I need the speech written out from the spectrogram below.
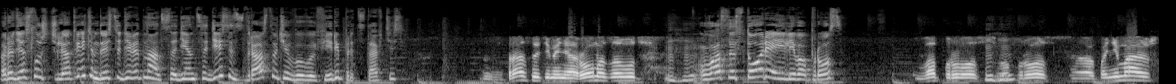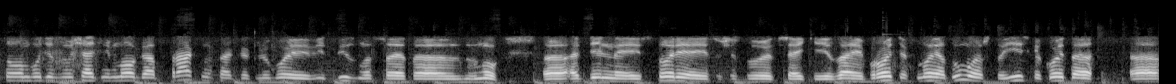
Радиослушатели, ответим 219 1110. Здравствуйте, вы в эфире, представьтесь. Здравствуйте, меня Рома зовут. Угу. У вас история или вопрос? Вопрос, угу. вопрос. Э, понимаю, что он будет звучать немного абстрактно, так как любой вид бизнеса это ну, э, отдельная история и существуют всякие за и против. Но я думаю, что есть какой-то э,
